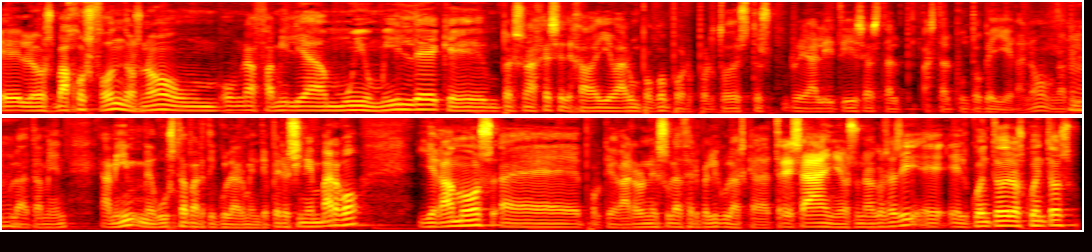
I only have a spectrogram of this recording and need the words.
los bajos fondos, ¿no? una familia muy humilde que un personaje se dejaba llevar un poco por, por todos estos realities hasta el, hasta el punto que llega, ¿no? Una película también a mí me gusta particularmente. Pero sin embargo, llegamos, porque Garrone suele hacer películas cada tres años, una cosa así. el cuento de los cuentos,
